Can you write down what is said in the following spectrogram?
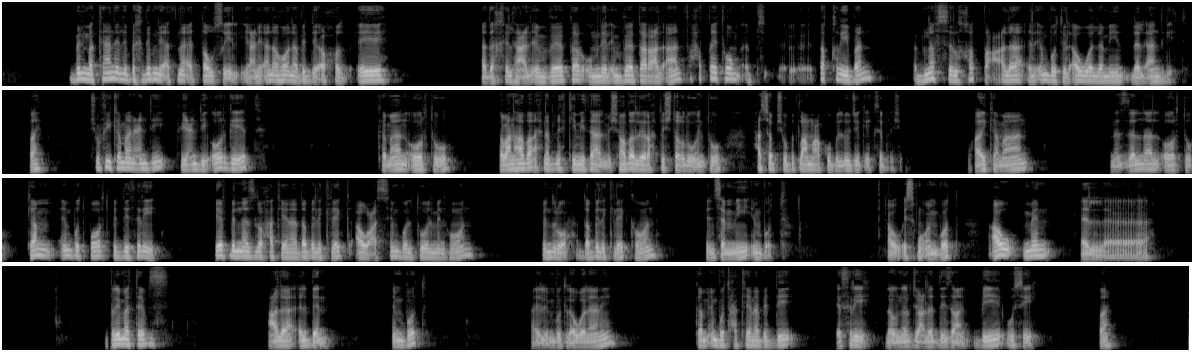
بالمكان اللي بخدمني أثناء التوصيل. يعني أنا هنا بدي أخذ A أدخلها على الانفرتر ومن الانفرتر على ال AND فحطيتهم تقريبا بنفس الخط على ال input الأول لمين؟ لل AND gate طيب. شو في كمان عندي؟ في عندي OR gate كمان OR 2 طبعا هذا إحنا بنحكي مثال مش هذا اللي راح تشتغلوه انتو حسب شو بيطلع معكم بال logic expression وهاي كمان نزلنا ال OR 2 كم input port بدي 3 كيف بننزله؟ حكينا double click أو على ال symbol tool من هون. بنروح double click هون بنسميه input أو اسمه input أو من ال primitives على ال pin input هاي ال input الأولاني. كم input حكينا بدي 3 لو نرجع لل design و C. طيب.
